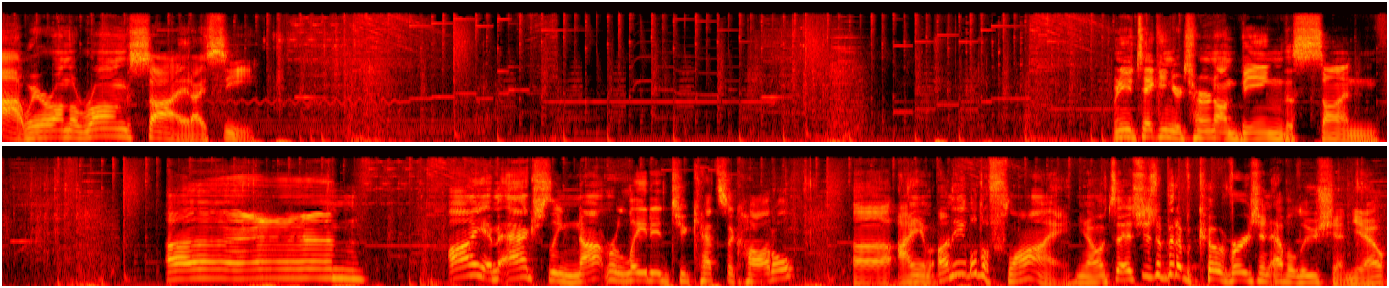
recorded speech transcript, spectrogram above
Ah, we were on the wrong side. I see. When are you taking your turn on being the sun? Um... I am actually not related to Quetzalcoatl. Uh, I am unable to fly. You know, it's, it's just a bit of a convergent evolution, you know?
